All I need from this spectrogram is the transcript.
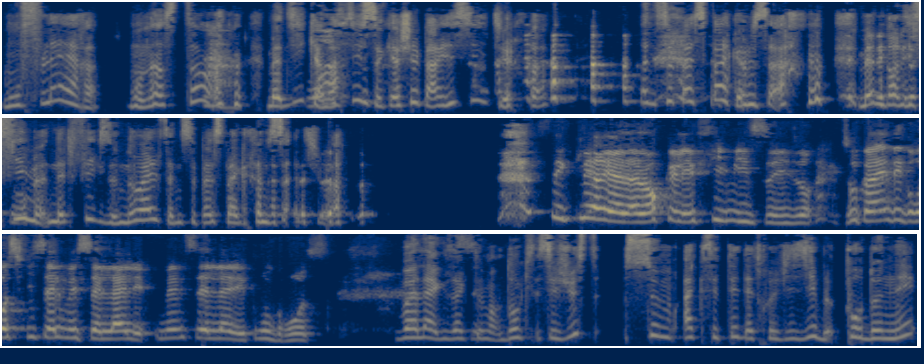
mon flair, mon instinct m'a dit qu'un artiste se cachait par ici, tu vois. ça ne se passe pas comme ça. Même dans les films Netflix de Noël, ça ne se passe pas comme ça, tu vois. C'est clair, alors que les films, ils, ils, ont, ils ont quand même des grosses ficelles, mais celle-là, même celle-là, elle est trop grosse. Voilà, exactement. Donc, c'est juste se, accepter d'être visible pour donner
